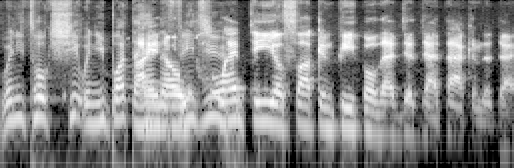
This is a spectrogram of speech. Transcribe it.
when you talk shit, when you bite the I hand that feeds you, plenty of fucking people that did that back in the day.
